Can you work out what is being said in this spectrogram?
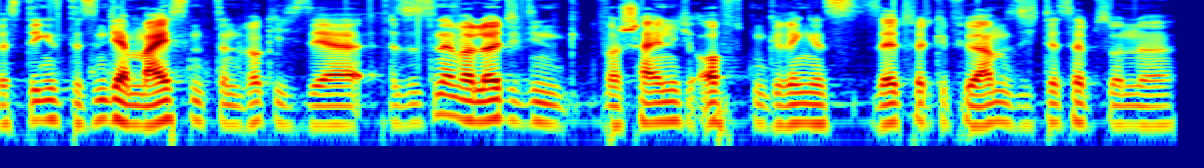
das Ding ist, das sind ja meistens dann wirklich sehr, also es sind einfach Leute, die ein, wahrscheinlich oft ein geringes Selbstwertgefühl haben und sich deshalb so eine,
